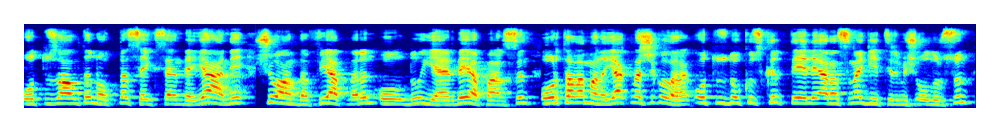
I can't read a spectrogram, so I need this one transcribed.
36.80'de yani şu anda fiyatların olduğu yerde yaparsın. Ortalamanı yaklaşık olarak 39-40 TL arasına getirmiş olursun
